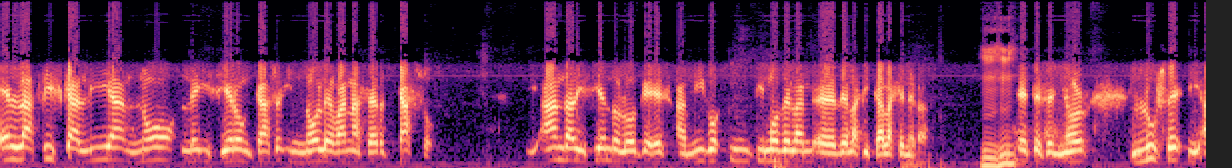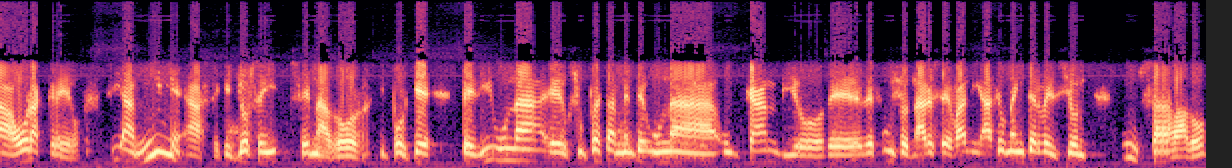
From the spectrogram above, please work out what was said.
En la fiscalía no le hicieron caso y no le van a hacer caso. Y anda diciendo lo que es amigo íntimo de la, eh, de la fiscala general. Este señor luce y ahora creo. Si a mí me hace que yo soy senador y porque pedí una eh, supuestamente una un cambio de, de funcionarios se van y hace una intervención un sábado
